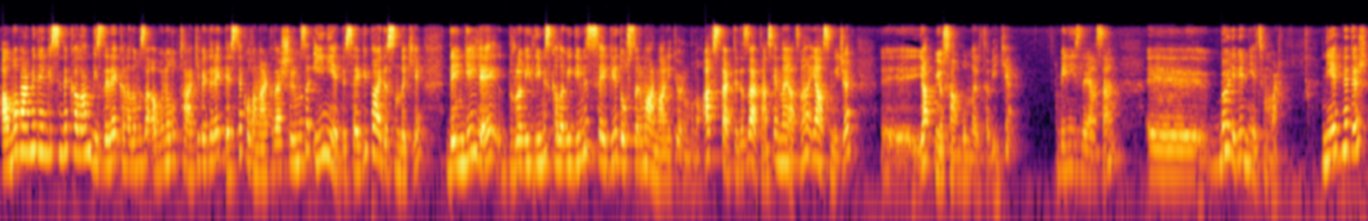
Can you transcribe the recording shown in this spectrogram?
Alma verme dengesinde kalan bizlere kanalımıza abone olup takip ederek destek olan arkadaşlarımıza iyi niyetli sevgi paydasındaki dengeyle durabildiğimiz, kalabildiğimiz sevgili dostlarıma armağan ediyorum bunu. Aksi takdirde zaten senin hayatına yansımayacak. Ee, yapmıyorsan bunları tabii ki. Beni izleyen sen. Ee, böyle bir niyetim var. Niyet nedir?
